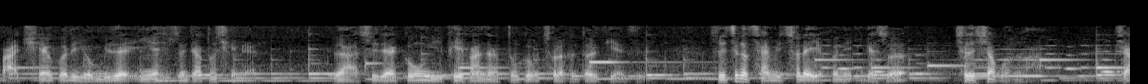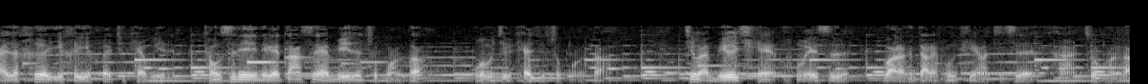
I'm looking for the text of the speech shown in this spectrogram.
把全国的有名的营养学专家都请来了，是吧？所以在工艺配方上都给我们出了很多的点子。所以这个产品出来以后呢，应该说确实效果很好，小孩子喝一喝一喝就开胃了。同时呢，那个当时也没人做广告，我们就开始做广告。尽管没有钱，我们也是冒了很大的风险啊，就是啊做广告，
